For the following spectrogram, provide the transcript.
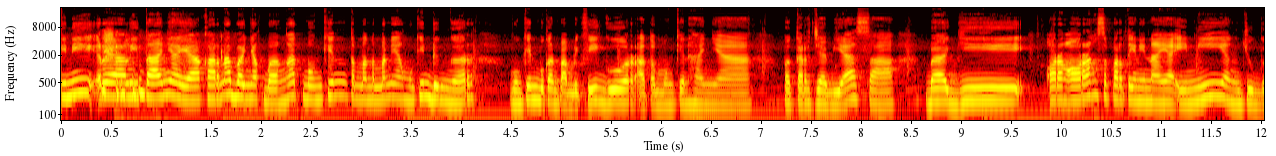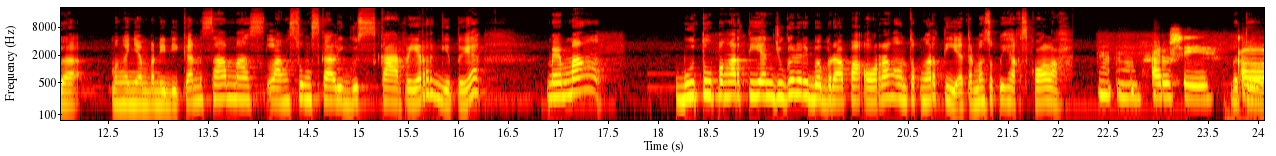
Ini realitanya ya, karena banyak banget mungkin teman-teman yang mungkin denger, mungkin bukan public figure atau mungkin hanya pekerja biasa. Bagi orang-orang seperti Ninaya ini yang juga mengenyam pendidikan sama langsung sekaligus karir gitu ya. Memang butuh pengertian juga dari beberapa orang untuk ngerti ya, termasuk pihak sekolah. Mm-mm, harus sih Betul. kalau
